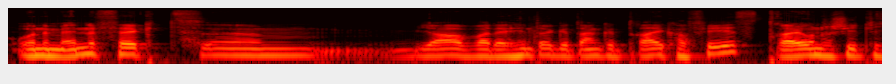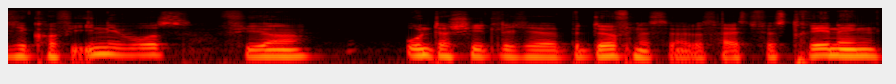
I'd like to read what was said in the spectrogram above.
Und im Endeffekt, ähm, ja, war der Hintergedanke drei Kaffees, drei unterschiedliche Koffeinniveaus für unterschiedliche Bedürfnisse. Das heißt fürs Training,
